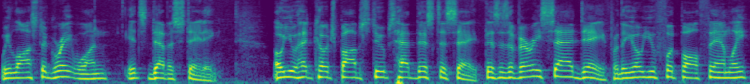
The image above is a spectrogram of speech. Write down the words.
We lost a great one. It's devastating. OU head coach Bob Stoops had this to say. This is a very sad day for the OU football family.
